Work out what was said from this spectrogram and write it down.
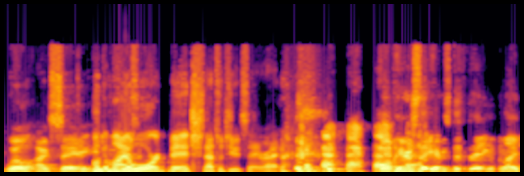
Well, I'd say look at my award, bitch. That's what you'd say, right? well, here's the here's the thing, like,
